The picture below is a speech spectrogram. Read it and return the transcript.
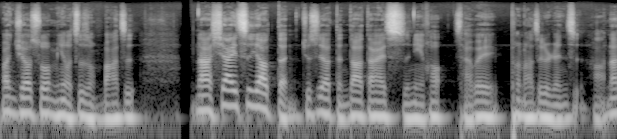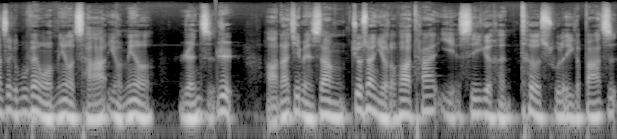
换句话说，没有这种八字。那下一次要等，就是要等到大概十年后才会碰到这个壬子啊。那这个部分我没有查有没有壬子日啊。那基本上就算有的话，它也是一个很特殊的一个八字。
